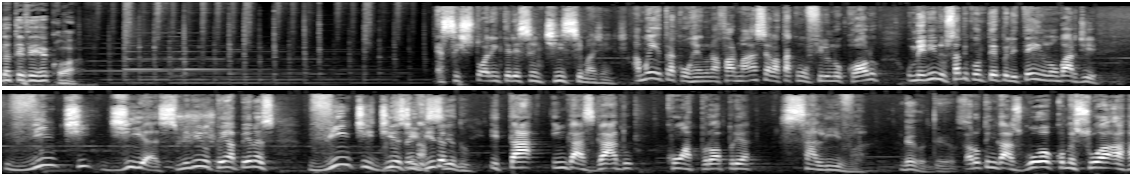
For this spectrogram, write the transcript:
da TV Record. Essa história interessantíssima, gente. A mãe entra correndo na farmácia, ela tá com o filho no colo. O menino, sabe quanto tempo ele tem, Lombardi? 20 dias. O menino tem apenas 20 dias de vida e tá engasgado com a própria saliva. Meu Deus. O garoto engasgou, começou a,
